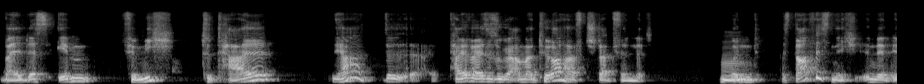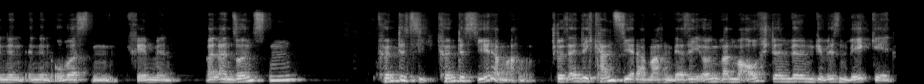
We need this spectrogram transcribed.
weil das eben für mich total, ja, teilweise sogar amateurhaft stattfindet. Hm. Und das darf es nicht in den, in, den, in den obersten Gremien, weil ansonsten könnte es, könnte es jeder machen. Schlussendlich kann es jeder machen, der sich irgendwann mal aufstellen will, einen gewissen Weg geht.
